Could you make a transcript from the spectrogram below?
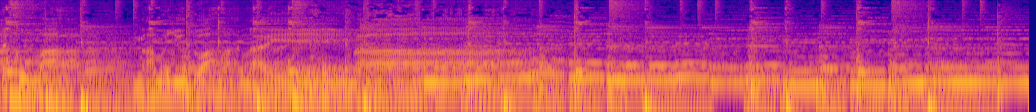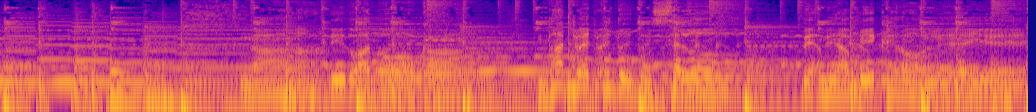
တစ်ခုမှငါမယူသွားနိုင်ပါငါတည်သွားတော့ခါငါတွေ့ကုသိုလ်ဆက်လို့တဲ့အမြပေးခဲ့တော့လေရဲ့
